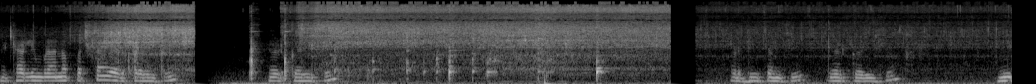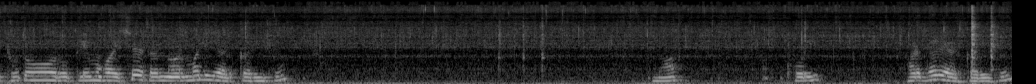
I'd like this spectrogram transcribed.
મીઠા લીમડાના પત્તા એડ કરીશું. એડ કરીશું. અડધી ચમચી એડ કરીશું. મીઠું તો રોટલીમાં હોય છે, તો નોર્મલી એડ કરીશું. થોડી હળદર એડ કરીશું.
